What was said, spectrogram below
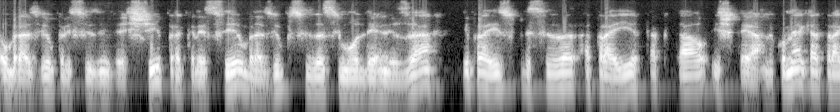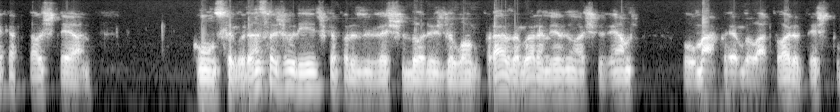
o Brasil precisa investir para crescer, o Brasil precisa se modernizar e, para isso, precisa atrair capital externo. Como é que atrai capital externo? Com segurança jurídica para os investidores de longo prazo. Agora mesmo nós tivemos o marco regulatório, o texto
